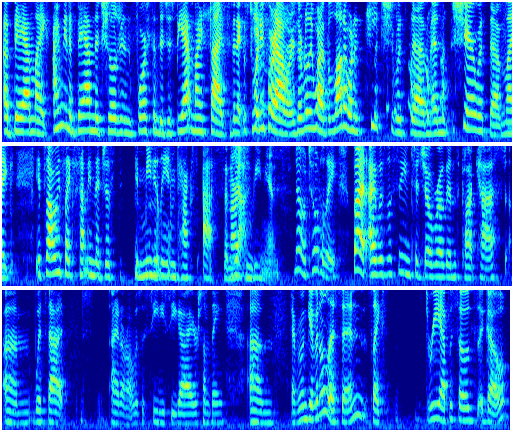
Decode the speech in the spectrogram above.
a ban like I'm going to ban the children and force them to just be at my side for the next 24 hours. I really want I have a lot I want to teach with them and share with them. Like it's always like something that just immediately impacts us and our Yeah. convenience. No, totally. But I was listening to Joe Rogan's podcast um, with that, I don't know, it was a CDC guy or something. Um, everyone give it a listen. It's like three episodes ago.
